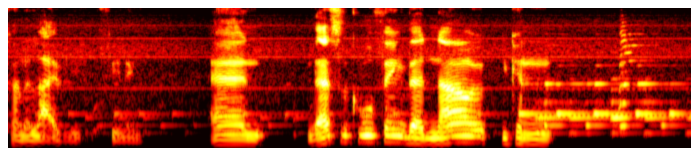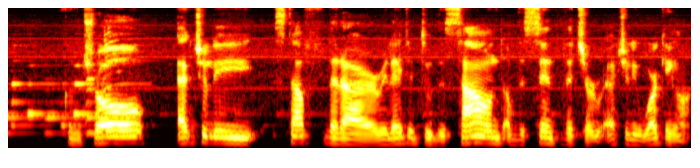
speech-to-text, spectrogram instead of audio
kind of lively feeling. And that's the cool thing that now you can control actually stuff that are related to the sound of the synth that you're actually working on.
